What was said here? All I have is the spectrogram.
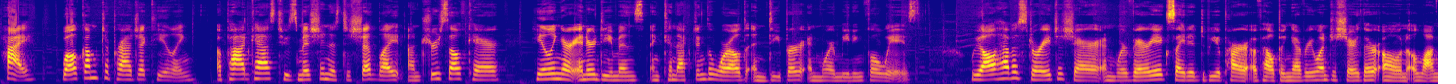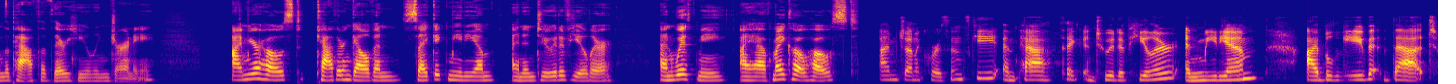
Hi, welcome to Project Healing, a podcast whose mission is to shed light on true self care, healing our inner demons, and connecting the world in deeper and more meaningful ways. We all have a story to share, and we're very excited to be a part of helping everyone to share their own along the path of their healing journey. I'm your host, Katherine Galvin, psychic medium and intuitive healer, and with me, I have my co host. I'm Jenna Korzinski, empathic intuitive healer and medium. I believe that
